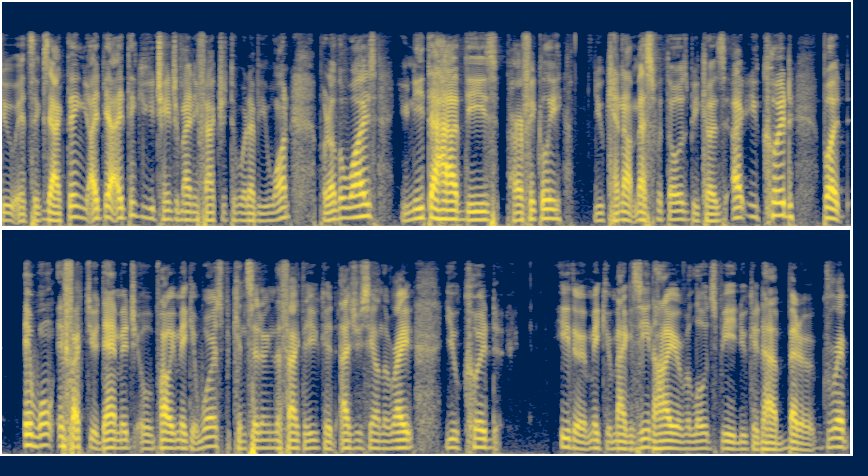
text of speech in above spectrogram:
to its exact thing. I yeah, I think you could change the manufacturer to whatever you want, but otherwise you need to have these perfectly. You cannot mess with those because I, you could, but it won't affect your damage. It will probably make it worse, but considering the fact that you could, as you see on the right, you could either make your magazine higher, of a load speed, you could have better grip.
